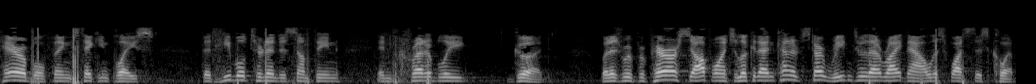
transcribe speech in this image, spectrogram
terrible things taking place that He will turn into something incredibly good. But as we prepare ourselves, I want you to look at that and kind of start reading through that right now. Let's watch this clip.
